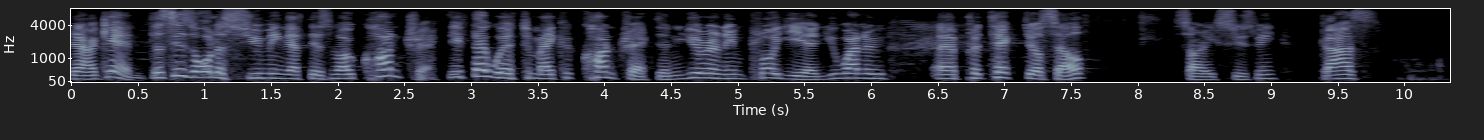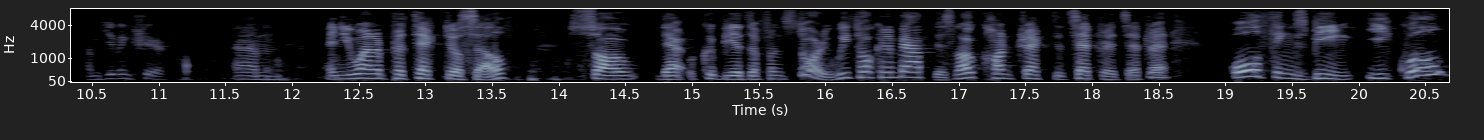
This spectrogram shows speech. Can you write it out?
now again, this is all assuming that there's no contract. If they were to make a contract and you're an employee and you want to uh, protect yourself, sorry, excuse me, guys, I'm giving shiur. Um, and you want to protect yourself. So that could be a different story. We're talking about there's no contract, etc., etc. All things being equal,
